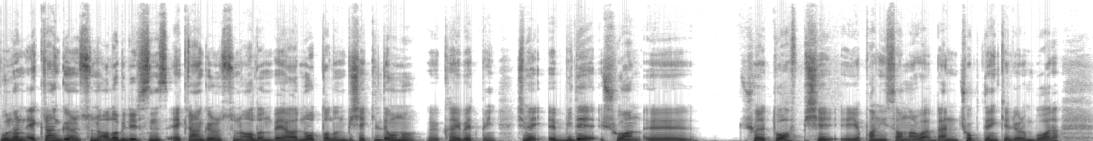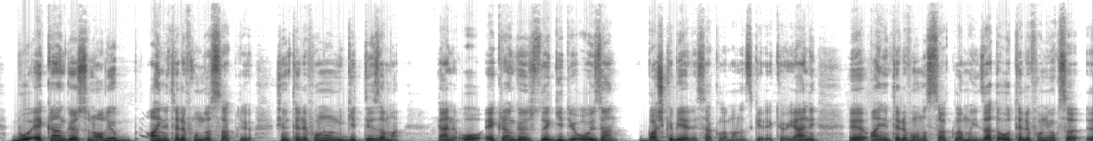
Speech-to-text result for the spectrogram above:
Bunların ekran görüntüsünü alabilirsiniz. Ekran görüntüsünü alın veya not alın. Bir şekilde onu e, kaybetmeyin. Şimdi e, bir de şu an şöyle tuhaf bir şey yapan insanlar var. Ben çok denk geliyorum bu ara. Bu ekran görüntüsünü alıyor aynı telefonda saklıyor. Şimdi telefonun gittiği zaman yani o ekran görüntüsü de gidiyor. O yüzden başka bir yere saklamanız gerekiyor. Yani e, aynı telefonda saklamayın. Zaten o telefon yoksa e,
